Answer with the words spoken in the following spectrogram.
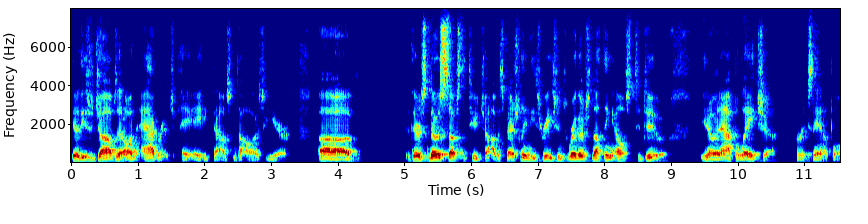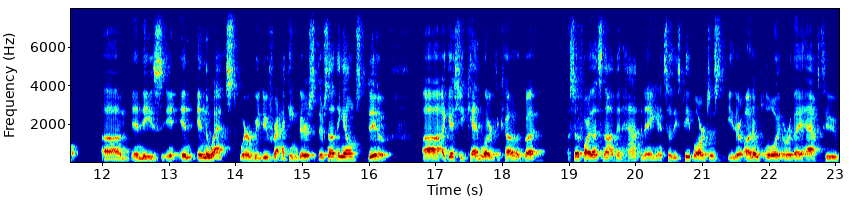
You know, these are jobs that on average pay $80,000 a year. Uh, there's no substitute job, especially in these regions where there's nothing else to do. You know, in Appalachia, for example, um, in these in in the West where we do fracking, there's there's nothing else to do. Uh, I guess you can learn to code, but so far that's not been happening, and so these people are just either unemployed or they have to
